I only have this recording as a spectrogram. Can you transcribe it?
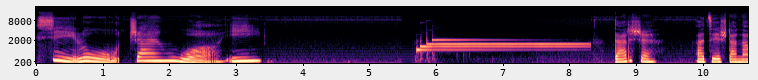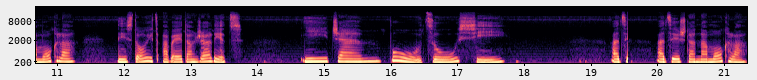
细路粘我衣。我衣 Дальше одежда намокла, не стоит об этом жалеть. И 沾不足惜。Одежда намокла.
